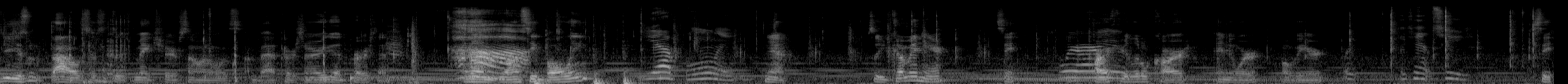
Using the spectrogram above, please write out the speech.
You just was just to make sure if someone was a bad person or a good person. And then you Ah. want to see bowling? Yeah, bowling. Yeah. So you come in here, see, Where are park you? your little car anywhere over here. Wait, I can't see. See,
